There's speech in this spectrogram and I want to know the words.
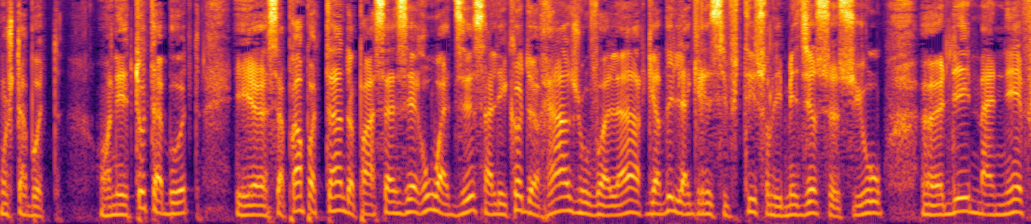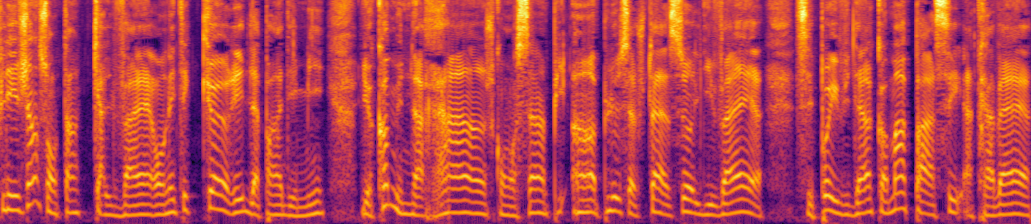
Moi, je t'aboute. On est tout à bout et euh, ça prend pas de temps de passer à 0 à 10 en les cas de rage au volant. Regardez l'agressivité sur les médias sociaux, euh, les manifs. Les gens sont en calvaire. On était cœurés de la pandémie. Il y a comme une rage qu'on sent. Puis en plus, ajouter à ça l'hiver, c'est pas évident. Comment passer à travers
